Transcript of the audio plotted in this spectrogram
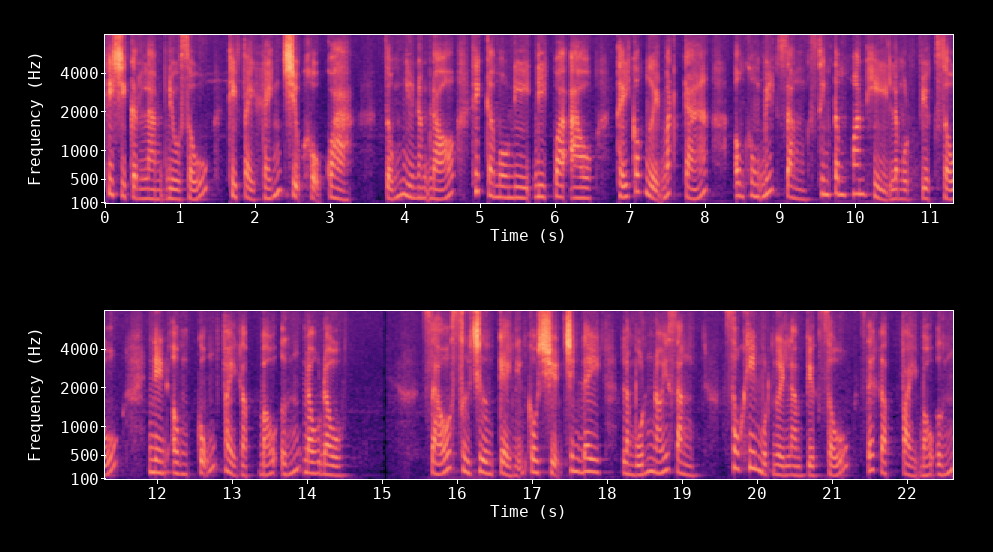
thì chỉ cần làm điều xấu thì phải gánh chịu hậu quả. Giống như năm đó, Thích Ca Mâu Ni đi qua ao, thấy có người bắt cá, ông không biết rằng sinh tâm hoan hỷ là một việc xấu, nên ông cũng phải gặp báo ứng đau đầu. Giáo sư Trương kể những câu chuyện trên đây là muốn nói rằng sau khi một người làm việc xấu sẽ gặp phải báo ứng.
